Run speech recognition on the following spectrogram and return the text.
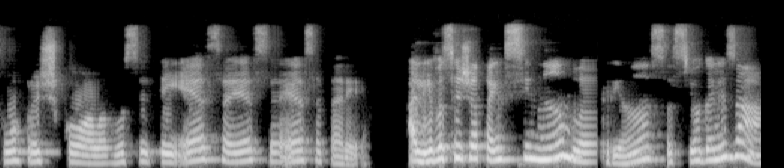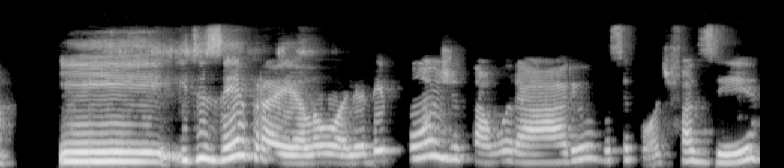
for para a escola, você tem essa, essa, essa tarefa. Ali você já está ensinando a criança a se organizar. E, e dizer para ela: olha, depois de tal horário, você pode fazer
